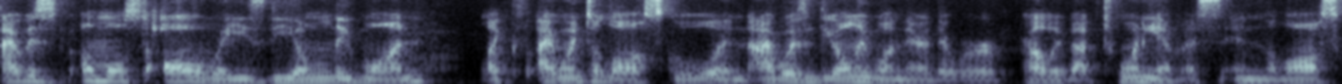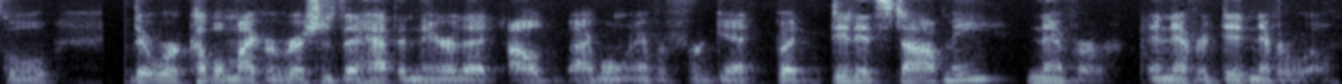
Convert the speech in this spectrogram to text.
I was almost always the only one. Like I went to law school, and I wasn't the only one there. There were probably about twenty of us in the law school. There were a couple microaggressions that happened there that I'll I won't ever forget. But did it stop me? Never, and never did, never will.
